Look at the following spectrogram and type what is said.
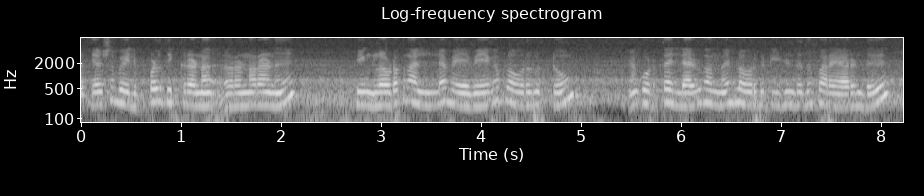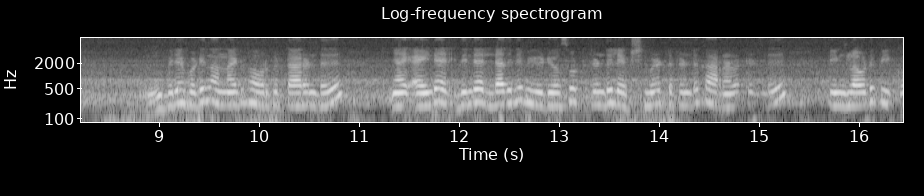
അത്യാവശ്യം വലിപ്പമുള്ള തിക്ക് റണ്ണ റണ്ണറാണ് പിങ്ക് ക്ലൗഡൊക്കെ നല്ല വേഗം ഫ്ലവർ കിട്ടും. ഞാൻ കൊടുത്ത എല്ലാവർക്കും നന്നായി ഫ്ലവർ കിട്ടിയിട്ടുണ്ടെന്ന് പറയാറുണ്ട്. പിന്നെ ഇവിടെ നന്നായിട്ട് ഫ്ലവർ കിട്ടാറുണ്ട്. ഞാൻ അതിന്റെ ഇതിന്റെ എല്ലാത്തിന്റെ വീഡിയോസും ഇട്ടിട്ടുണ്ട്. ലക്ഷ്മി ഇട്ടിട്ടുണ്ട് കർണ ഇട്ടിട്ടുണ്ട് പിങ്ക് ക്ലൗഡ് പിങ്ക്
